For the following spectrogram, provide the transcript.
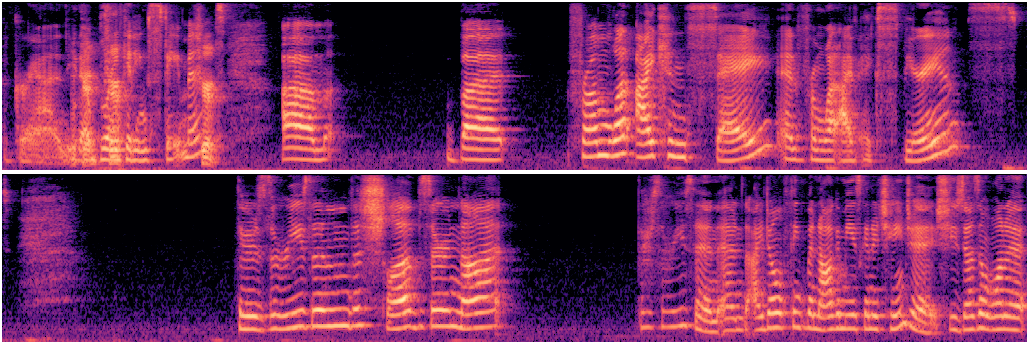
a grand, you okay, know, blanketing sure. statement. Sure. Um, but from what I can say and from what I've experienced, there's a reason the schlubs are not there's a reason. And i don't think monogamy is going to change it. She doesn't want to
